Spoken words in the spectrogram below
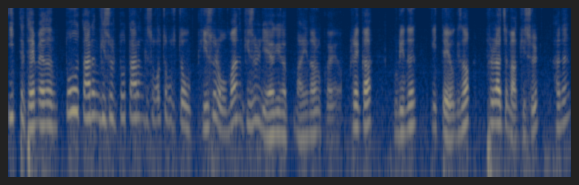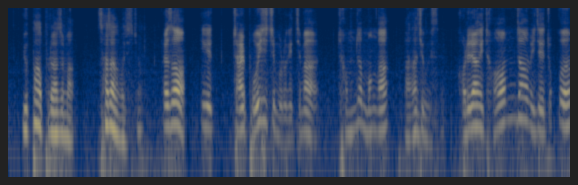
이때 되면은 또 다른 기술 또 다른 기술 어쩌고 저쩌고 기술 오만 기술 이야기가 많이 나올 거예요. 그러니까 우리는 이때 여기서 플라즈마 기술 하는 유파 플라즈마 사자는 것이죠. 그래서 이게 잘 보이실지 모르겠지만 점점 뭔가 많아지고 있어요. 거래량이 점점 이제 조금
